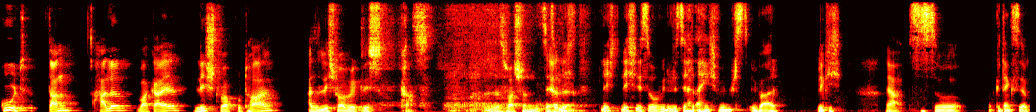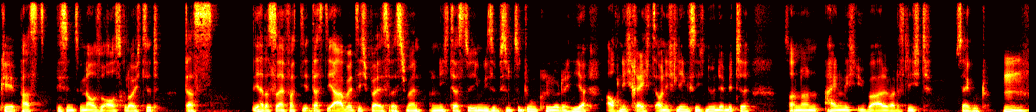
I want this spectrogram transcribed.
Gut, dann Halle war geil, Licht war brutal. Also Licht war wirklich krass. Also das war schon sehr, Also sehr Licht, Licht, Licht ist so, wie du das dir halt eigentlich wünschst, überall. Wirklich. ja, Das ist so, du denkst dir, okay, passt, die sind genauso ausgeleuchtet, dass, ja, dass einfach, die, dass die Arbeit sichtbar ist, du, ich meine. Und nicht, dass du irgendwie so ein bisschen zu dunkel oder hier, auch nicht rechts, auch nicht links, nicht nur in der Mitte, sondern eigentlich überall war das Licht sehr gut. hm.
